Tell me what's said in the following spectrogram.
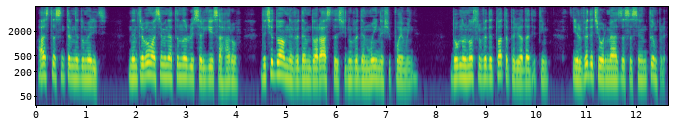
Astăzi suntem nedumeriți. Ne întrebăm asemenea tânărului Serghei Saharov, de ce, Doamne, vedem doar astăzi și nu vedem mâine și poi mâine? Domnul nostru vede toată perioada de timp. El vede ce urmează să se întâmple.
